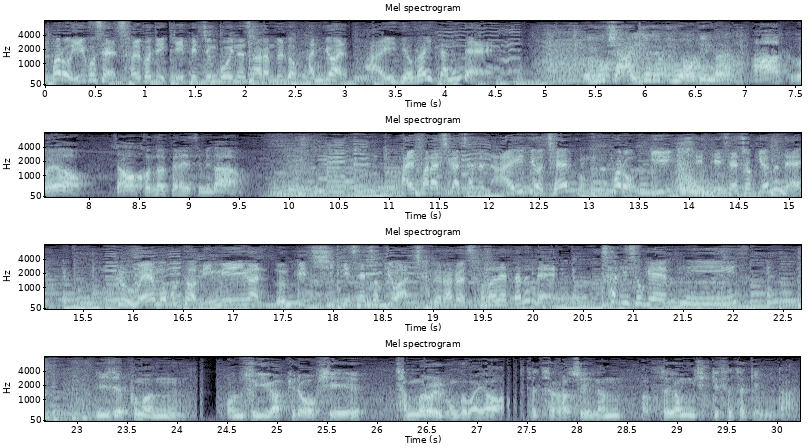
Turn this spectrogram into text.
바로 이곳에 설거지 기피증 보이는 사람들도 반겨할 아이디어가 있다는데 여기 혹시 아이디어 제품이 어디 있나요? 아, 그거요? 저 건너편에 있습니다. 발파라치가 찾은 아이디어 제품 바로 이 식기 세척기였는데 그 외모부터 밍밍한 은빛 식기 세척기와 차별화를 선언했다는데 자기소개 플리즈 이 제품은 온수기가 필요 없이 찬물을 공급하여 세척할 수 있는 업소용 식기세척기입니다.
